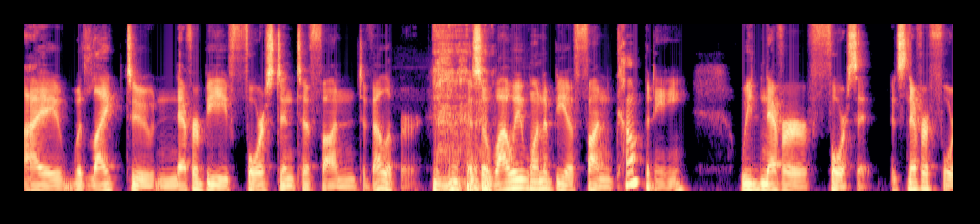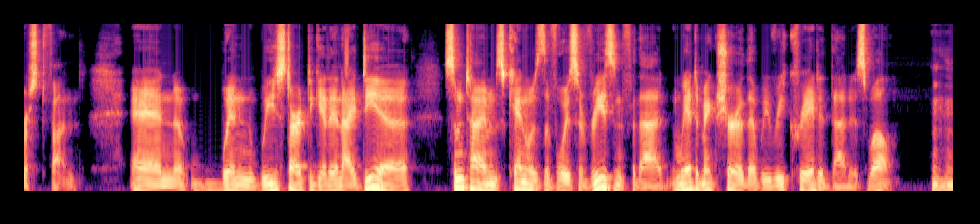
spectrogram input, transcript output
I would like to never be forced into fun developer. and so while we want to be a fun company, we'd never force it. It's never forced fun. And when we start to get an idea, sometimes Ken was the voice of reason for that. And we had to make sure that we recreated that as well. Mm-hmm.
